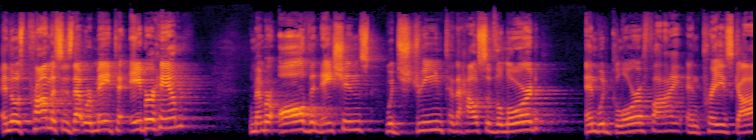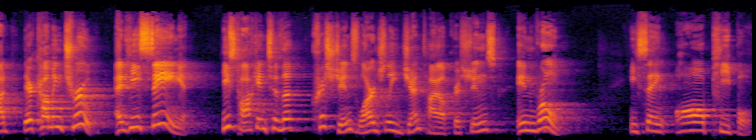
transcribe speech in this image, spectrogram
And those promises that were made to Abraham, remember, all the nations would stream to the house of the Lord and would glorify and praise God. They're coming true, and he's seeing it. He's talking to the Christians, largely Gentile Christians in Rome. He's saying all people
